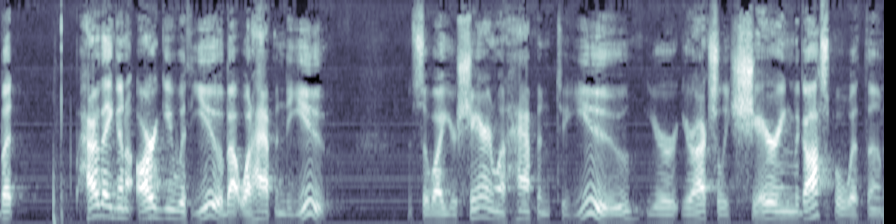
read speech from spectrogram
but how are they going to argue with you about what happened to you? And so while you're sharing what happened to you you're you're actually sharing the gospel with them.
